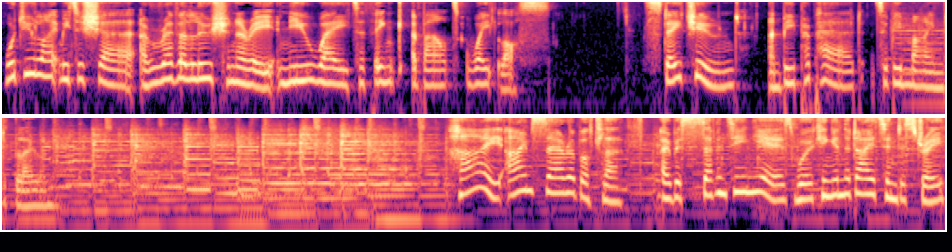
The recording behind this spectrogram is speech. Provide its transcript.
Would you like me to share a revolutionary new way to think about weight loss? Stay tuned and be prepared to be mind blown. Hi, I'm Sarah Butler. Over 17 years working in the diet industry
